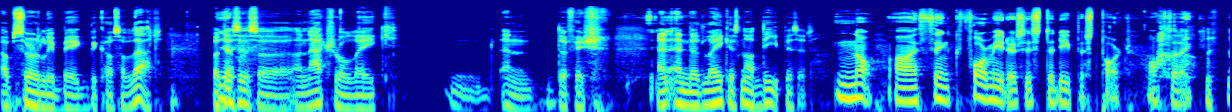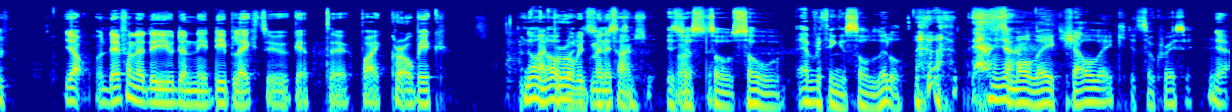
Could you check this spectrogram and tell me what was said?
absurdly big because of that. But this is a, a natural lake mm, and the fish and, and the lake is not deep, is it? No, I think four meters is the deepest part of the lake. yeah, definitely you don't need deep lake to get the pike grow big. No, I no, prove it many just- times. It's But, just so so everything is so little. yeah, Small lake, shallow lake, it's so crazy. yeah.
